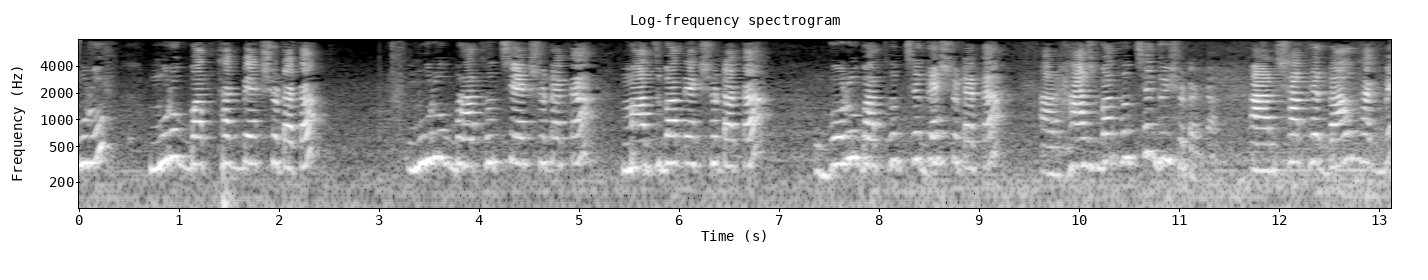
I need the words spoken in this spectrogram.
মুরগ মুরগ ভাত থাকবে একশো টাকা। মুরগ ভাত হচ্ছে একশো টাকা, মাছ ভাত একশো টাকা, গরু ভাত হচ্ছে দেড়শো টাকা, আর হাঁস ভাত হচ্ছে দুইশো টাকা। আর সাথে ডাল থাকবে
